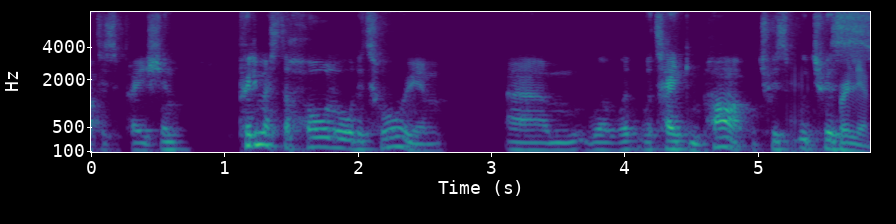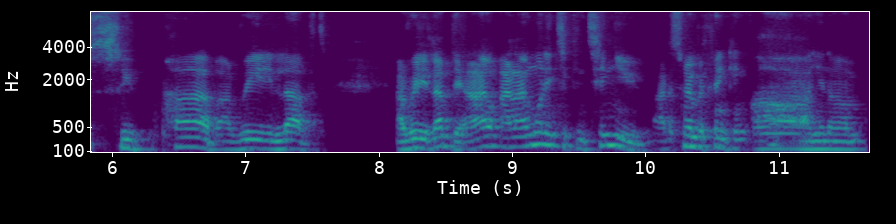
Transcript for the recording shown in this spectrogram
participation, pretty much the whole auditorium um, were, were, were taking part, which was which was Brilliant. superb. I really loved. I really loved it, and I, and I wanted to continue. I just remember thinking, oh, you know, I'm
